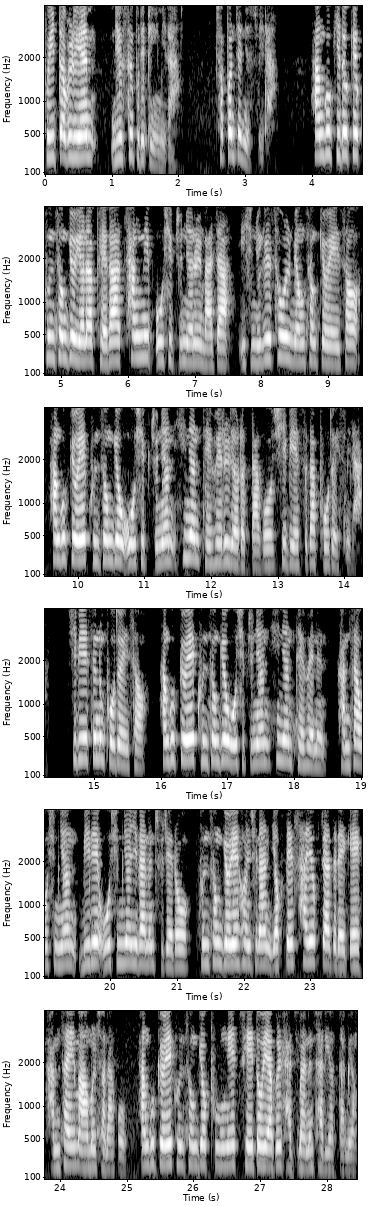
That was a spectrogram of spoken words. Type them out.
VWM 뉴스 브리핑입니다. 첫 번째 뉴스입니다. 한국 기독교 군성교 연합회가 창립 50주년을 맞아 26일 서울 명성교회에서 한국교회 군성교 50주년 희년 대회를 열었다고 CBS가 보도했습니다. CBS는 보도에서 한국교회 군성교 50주년 희년 대회는 감사 50년, 미래 50년이라는 주제로 군성교에 헌신한 역대 사역자들에게 감사의 마음을 전하고 한국교회 군성교 부흥의 제도약을 다짐하는 자리였다며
